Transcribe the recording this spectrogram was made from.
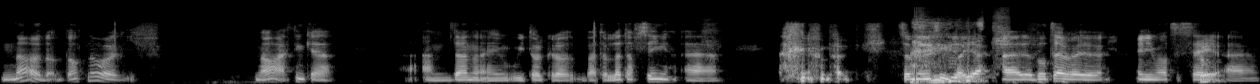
no, don't, don't know if. No, I think uh, I'm done. we talk about a lot of things. Uh, about so many things. But yeah, I don't have uh, any more to say. Cool. Um,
